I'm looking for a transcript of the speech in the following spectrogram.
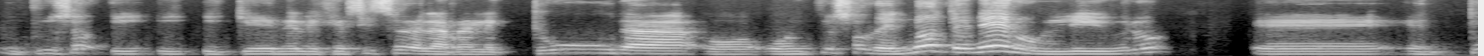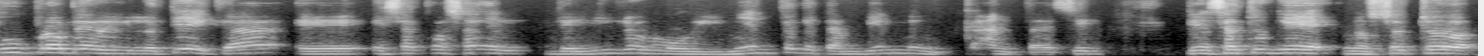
incluso, y, y, que en el ejercicio de la relectura o, o incluso de no tener un libro eh, en tu propia biblioteca, eh, esa cosa del, del, libro en movimiento que también me encanta. Es decir, piensa tú que nosotros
